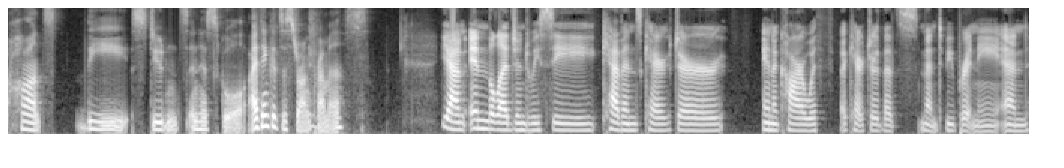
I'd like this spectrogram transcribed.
haunts the students in his school. I think it's a strong premise. Yeah, and in the legend, we see Kevin's character in a car with a character that's meant to be Brittany, and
